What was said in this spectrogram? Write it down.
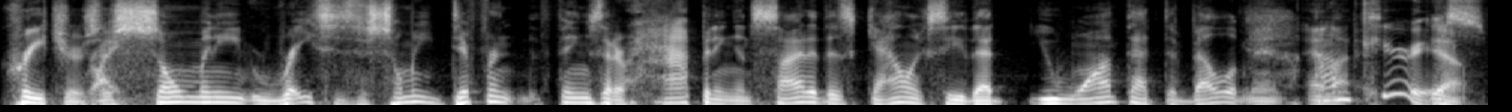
creatures. There's so many races. There's so many different things that are happening inside of this galaxy that you want that development. And I'm I- curious.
